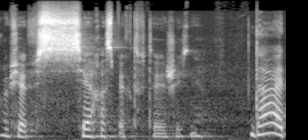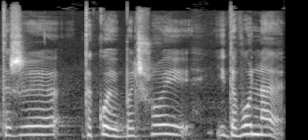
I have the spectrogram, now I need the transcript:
и вообще всех аспектов твоей жизни. Да, это же такой большой и довольно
